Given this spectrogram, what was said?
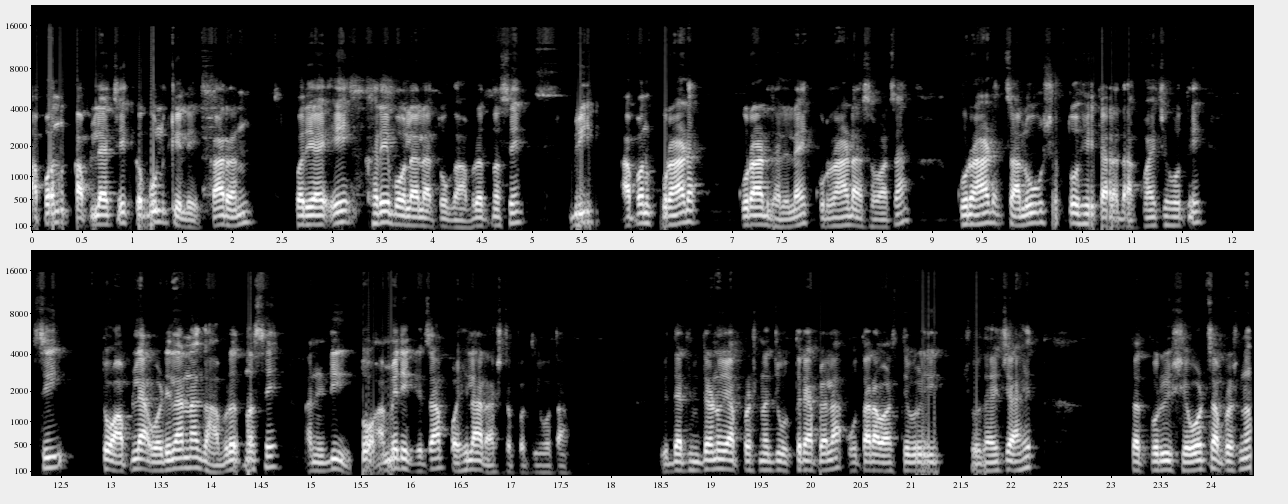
आपण कापल्याचे कबूल केले. कारण पर्याय ए खरे बोलायला तो घाबरत नसे. बी आपण कुऱ्हाड कुऱ्हाड झालेला आहे. कुऱ्हाड असं वाचा कुऱ्हाड चालवू शकतो हे त्याला दाखवायचे होते. सी तो आपल्या वडिलांना घाबरत नसे. आणि डी तो अमेरिकेचा पहिला राष्ट्रपती होता. विद्यार्थी मित्रांनो या प्रश्नाची उत्तरे आपल्याला उतारा वाचतेवेळी शोधायची आहेत. तत्पूर्वी शेवटचा प्रश्न.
